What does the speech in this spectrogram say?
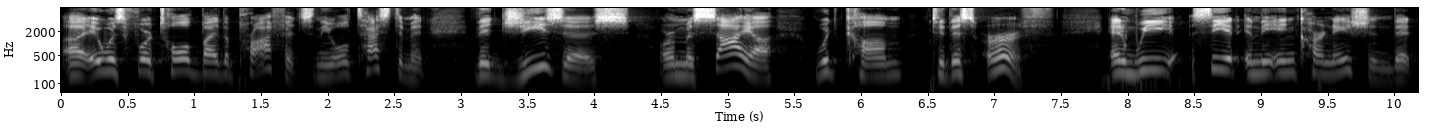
uh, it was foretold by the prophets in the Old Testament that Jesus or Messiah would come to this earth. And we see it in the incarnation that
